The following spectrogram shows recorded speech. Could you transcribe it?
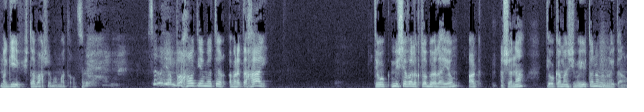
מגיב, השתבח שמו, מה אתה רוצה? בסדר, יום פחות, יום יותר, אבל אתה חי. תראו, מ-7 לאוקטובר להיום, רק השנה, תראו כמה אנשים היו איתנו והם לא איתנו.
